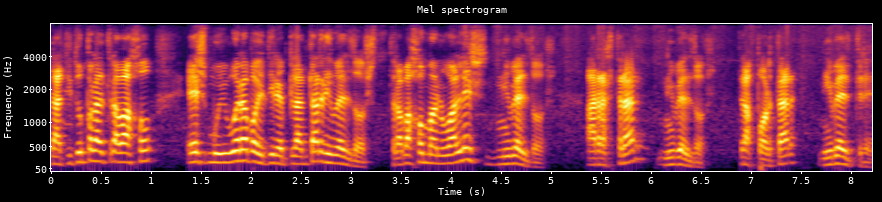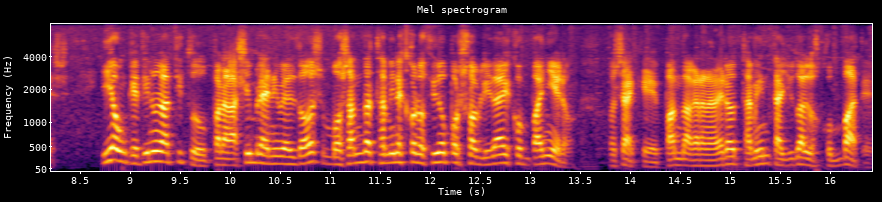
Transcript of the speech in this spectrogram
La actitud para el trabajo es muy buena porque tiene plantar nivel 2, trabajo manuales nivel 2, arrastrar nivel 2, transportar nivel 3. Y aunque tiene una actitud para la siembra de nivel 2, Mosandas también es conocido por su habilidad de compañero. O sea que Panda Granadero también te ayuda en los combates.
